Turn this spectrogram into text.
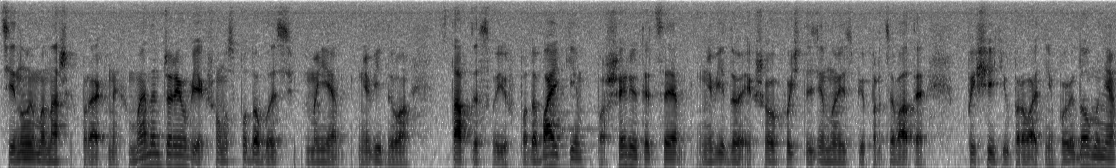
Цінуємо наших проектних менеджерів. Якщо вам сподобалось моє відео, ставте свої вподобайки, поширюйте це відео. Якщо ви хочете зі мною співпрацювати, пишіть у приватні повідомлення.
